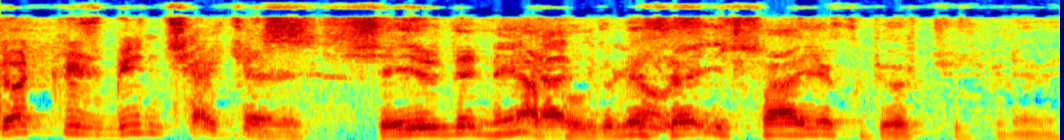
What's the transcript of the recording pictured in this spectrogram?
400 bin Çerkes. Evet. Şehirde ne yapıldı? Mesela musun? itfaiye 400 bin evet.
